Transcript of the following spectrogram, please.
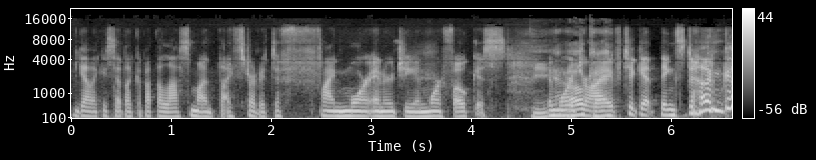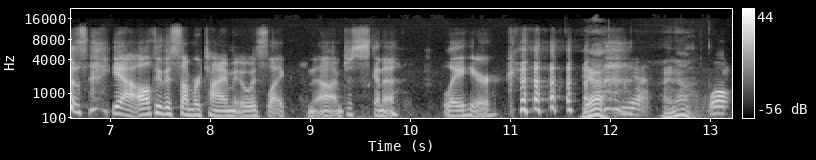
yeah, like you said, like about the last month, I started to find more energy and more focus Yeah, and more okay. drive to get things done. Because, yeah, all through the summertime, it was like, no, I'm just going to lay here. Yeah, Yeah. I know. Well,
